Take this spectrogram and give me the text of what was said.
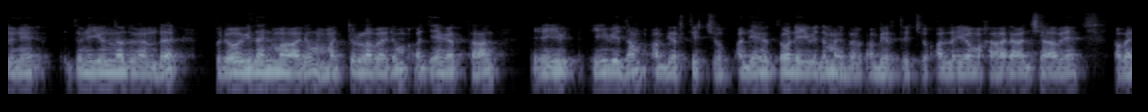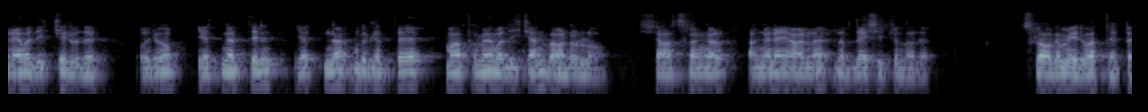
തുനി തുനിയുന്നത് കണ്ട് പുരോഹിതന്മാരും മറ്റുള്ളവരും അദ്ദേഹത്താൽ ഈ ഈ വിധം അഭ്യർത്ഥിച്ചു. അദ്ദേഹത്തോട് ഈ വിധം അഭ്യർത്ഥിച്ചു. അല്ലയോ മഹാരാജാവെ അവനെ വധിക്കരുത്. ഒരു യജ്ഞത്തിൽ യജ്ഞ മൃഗത്തെ മാത്രമേ വധിക്കാൻ പാടുള്ളൂ. ശാസ്ത്രങ്ങൾ അങ്ങനെയാണ് നിർദ്ദേശിക്കുന്നത്. ശ്ലോകം ഇരുപത്തെട്ട്.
